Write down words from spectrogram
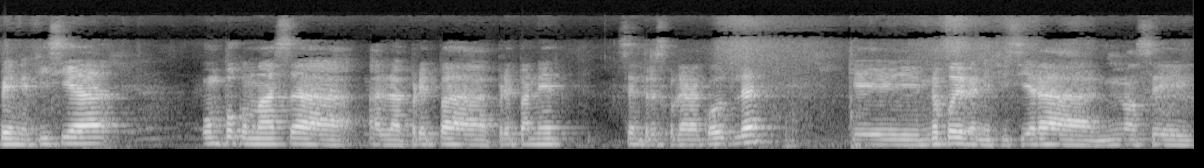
beneficia un poco más a, la prepa, PrepaNet Centro Escolar Acautla? que no puede beneficiar a, no sé,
